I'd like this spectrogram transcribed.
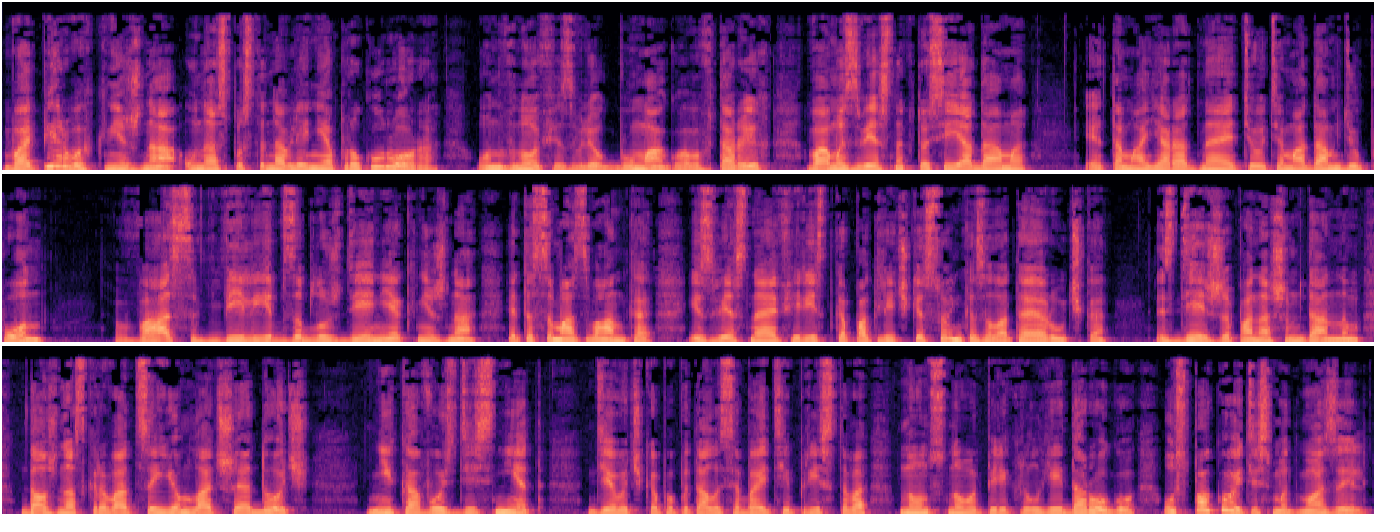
«Во-первых, княжна, у нас постановление прокурора». Он вновь извлек бумагу. «А во-вторых, вам известно, кто сия дама?» «Это моя родная тетя мадам Дюпон». «Вас ввели в заблуждение, княжна. Это самозванка, известная аферистка по кличке Сонька Золотая Ручка. Здесь же, по нашим данным, должна скрываться ее младшая дочь». «Никого здесь нет». Девочка попыталась обойти пристава, но он снова перекрыл ей дорогу. «Успокойтесь, мадемуазель.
